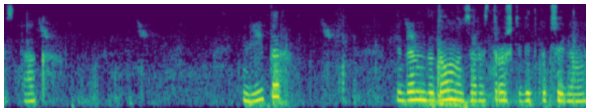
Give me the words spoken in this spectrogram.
Ось так. Вітер. Йдемо додому, зараз трошки відпочинемо.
